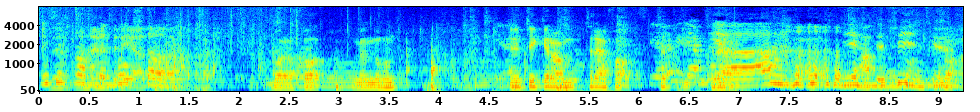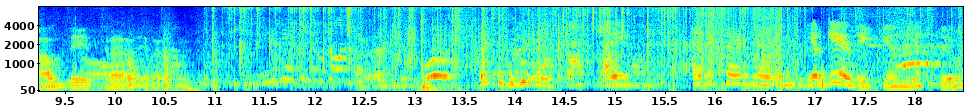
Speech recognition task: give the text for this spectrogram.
This is from Nej, the inte det. bookstore. Bara fat. Men hon... Du tycker om träfat? Trä. Ja. Jättefint ju. Så allt i trä gillar jag. I, I return your, your gift. Vilken jättehund.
